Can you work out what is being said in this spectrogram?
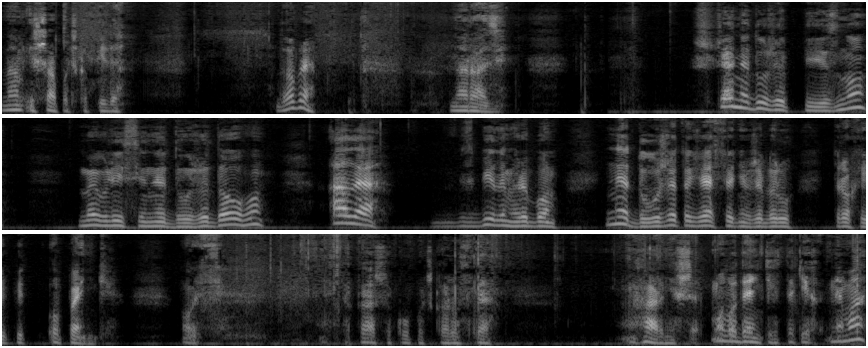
нам і шапочка піде. Добре? Наразі. Ще не дуже пізно. Ми в лісі не дуже довго, але з білим грибом не дуже, то я сьогодні вже беру трохи під опеньки. Ось. Ось така ще купочка росте. Гарніше. Молоденьких таких нема,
